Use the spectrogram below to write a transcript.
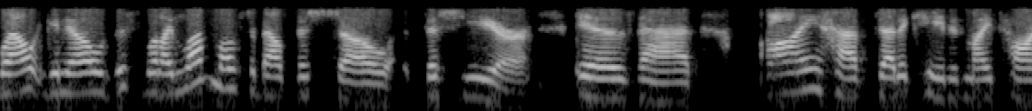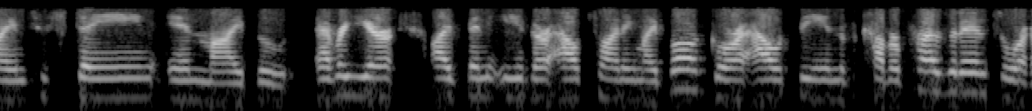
Well, you know, this what I love most about this show this year is that I have dedicated my time to staying in my booth. Every year I've been either out signing my book or out being the COVR president or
